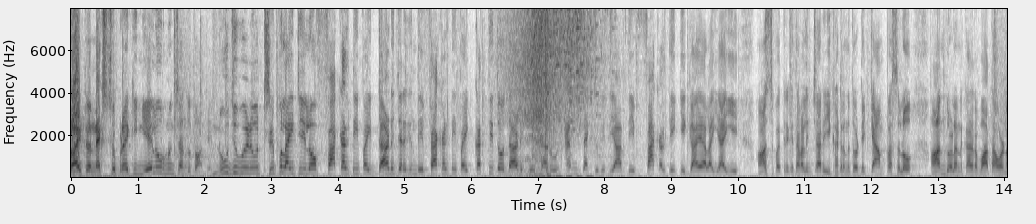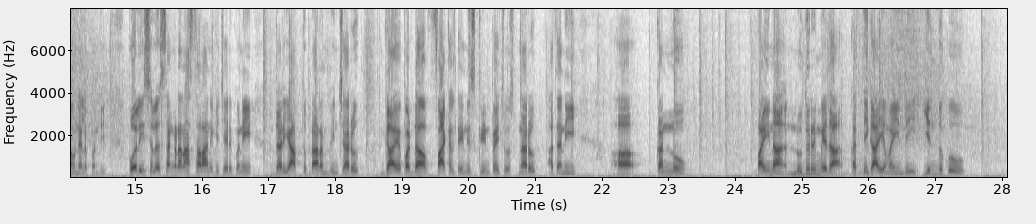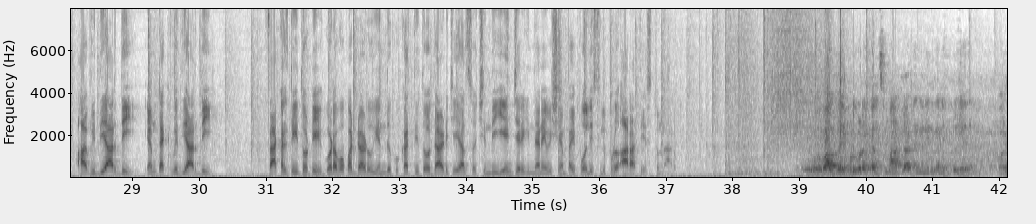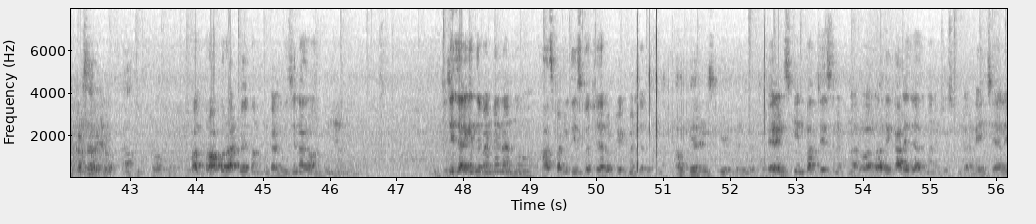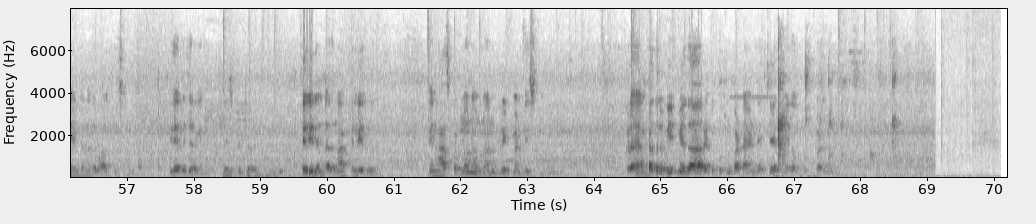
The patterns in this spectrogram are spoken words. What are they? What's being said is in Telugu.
రైట్ నెక్స్ట్ బ్రేకింగ్ ఏలూరు నుంచి అందుతోంది. నూజివీడు ట్రిపుల్ ఐటీలో ఫ్యాకల్టీపై దాడి జరిగింది. ఫ్యాకల్టీపై కత్తితో దాడి చేశారు ఎంటెక్ విద్యార్థి. ఫ్యాకల్టీకి గాయాలయ్యాయి. ఆసుపత్రికి తరలించారు. ఈ ఘటనతోటి క్యాంపస్లో ఆందోళనకర వాతావరణం నెలకొంది. పోలీసులు సంఘటనా స్థలానికి చేరుకొని దర్యాప్తు ప్రారంభించారు. గాయపడ్డ ఫ్యాకల్టీని స్క్రీన్పై చూస్తున్నారు. అతని కన్ను పైన నుదురు మీద కత్తి గాయమైంది. ఎందుకు ఆ విద్యార్థి ఎంటెక్ విద్యార్థి ఫ్యాకల్టీ తోటి గొడవ పడ్డాడు ఎందుకు కత్తితో దాడి చేయాల్సి వచ్చింది ఏం జరిగిందనే విషయంపై పోలీసులు ఇప్పుడు ఆరా తీస్తున్నారు. వాళ్ళతో ఎప్పుడు కూడా కలిసి మాట్లాడడం కానీ ఇది కానీ ఎప్పుడు లేదండి వాళ్ళు- ఎక్కడ సార్? ఎక్కడ? ఆ, ప్రాపర్. వాళ్ళు ప్రాపర్ అటువైపు అనుకుంటాను విజయనగరం అనుకుంటున్నాను. ఇది జరిగింది వెంటనే నన్ను హాస్పిటల్కి తీసుకొచ్చారు. ట్రీట్మెంట్ జరుగుతుంది. పేరెంట్స్కి ఇన్ఫార్మ్ చేసినట్టున్నారు వాళ్ళు. అది కాలేజ్ యాజమాన్యం చూసుకుంటారండి. ఏం చేయాలి ఏంటనేది వాళ్ళు చూసుకుంటారు. ఇదైతే జరిగింది. తెలియదండి అది నాకు తెలియదు నేను హాస్పిటల్లోనే ఉన్నాను ట్రీట్మెంట్ తీసుకుంటున్నాను. ఇక్కడ వెనకాతల వీప్ మీద రెండు కుట్లు పడ్డాయండి చేతి మీద ఒక కుట్లు పడింది.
